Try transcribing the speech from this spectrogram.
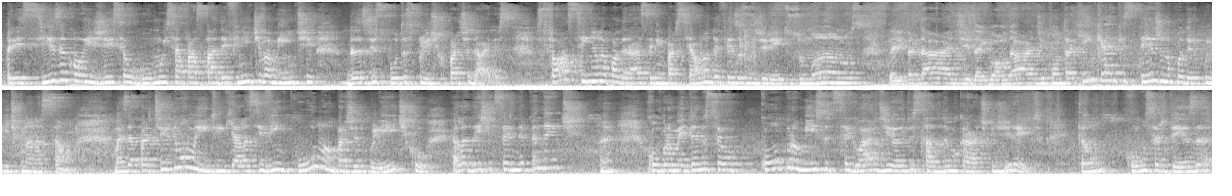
precisa corrigir seu rumo e se afastar definitivamente das disputas político-partidárias. Só assim ela poderá ser imparcial na defesa dos direitos humanos, da liberdade, da igualdade contra quem quer que esteja no poder político na nação. Mas a partir do momento em que ela se vincula a um partido político, ela deixa de ser independente, né? comprometendo seu compromisso de ser guardiã do Estado Democrático de Direito. Então, com certeza,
